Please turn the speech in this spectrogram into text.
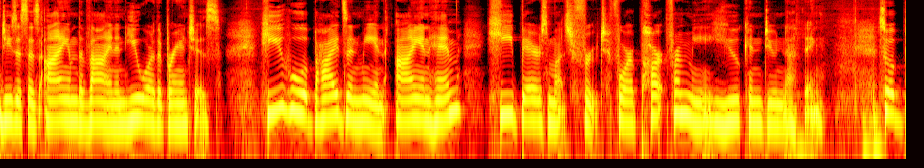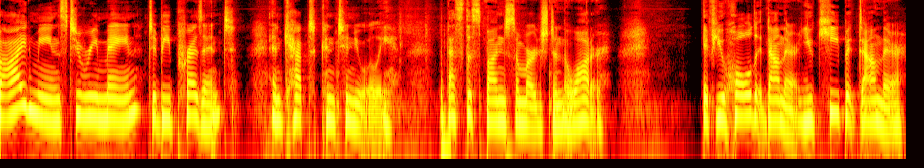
Jesus says, I am the vine and you are the branches. He who abides in me and I in him, he bears much fruit. For apart from me, you can do nothing. So abide means to remain, to be present, and kept continually. That's the sponge submerged in the water. If you hold it down there, you keep it down there,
